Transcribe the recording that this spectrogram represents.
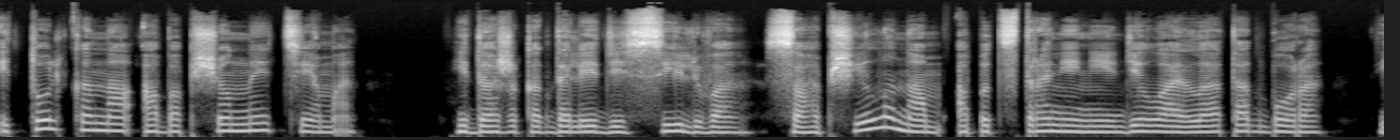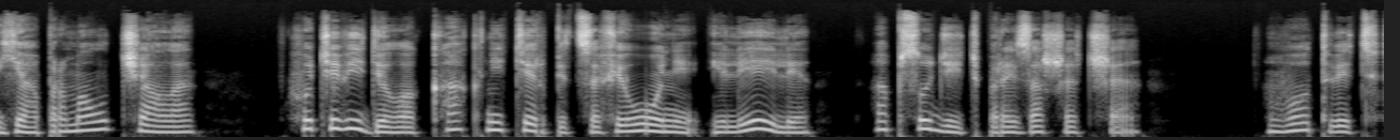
и только на обобщенные темы. И даже когда леди Сильва сообщила нам об отстранении Дилайлы от отбора, я промолчала, хоть и видела, как не терпится Фионе и Лейле обсудить произошедшее. Вот ведь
